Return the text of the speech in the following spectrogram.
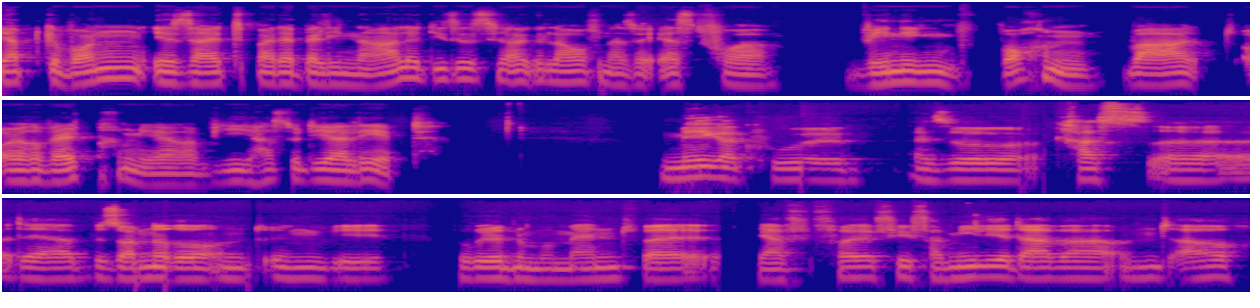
Ihr habt gewonnen, ihr seid bei der Berlinale dieses Jahr gelaufen, also erst vor wenigen Wochen war eure Weltpremiere. Wie hast du die erlebt? Mega cool. Also krass äh, der besondere und irgendwie berührende Moment, weil ja voll viel Familie da war und auch,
